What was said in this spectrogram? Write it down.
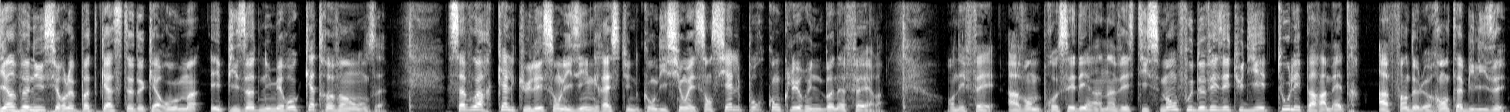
Bienvenue sur le podcast de Caroom, épisode numéro 91. Savoir calculer son leasing reste une condition essentielle pour conclure une bonne affaire. En effet, avant de procéder à un investissement, vous devez étudier tous les paramètres afin de le rentabiliser.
